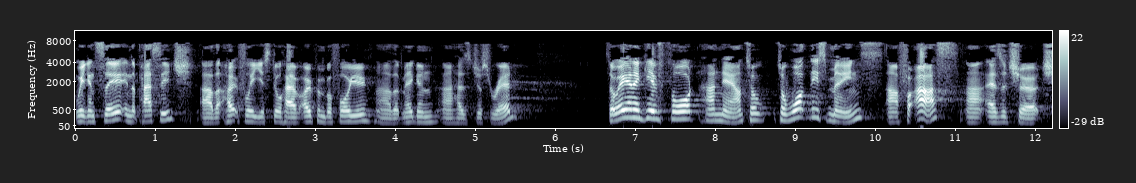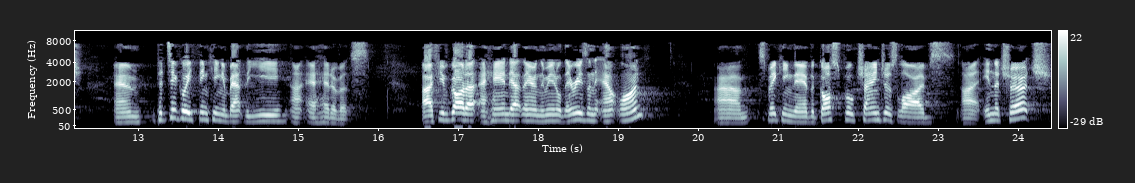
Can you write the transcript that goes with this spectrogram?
we can see it in the passage uh, that hopefully you still have open before you uh, that Megan has just read. So we're going to give thought now to, to what this means for us as a church and particularly thinking about the year ahead of us. Uh, if you've got a, a handout there in the middle, there is an outline. Um, speaking there, the gospel changes lives uh, in the church,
